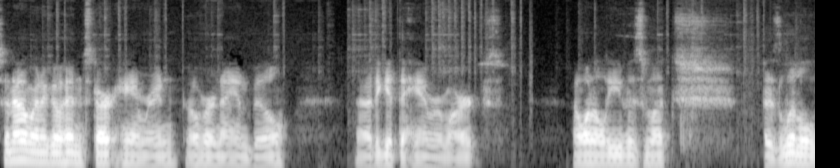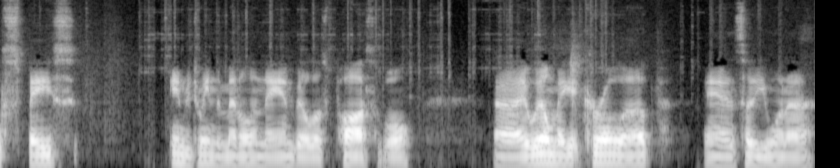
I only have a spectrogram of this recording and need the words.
so now I'm going to go ahead and start hammering over an anvil uh, to get the hammer marks. I want to leave as much, as little space in between the metal and the anvil as possible. Uh, it will make it curl up and so you want to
